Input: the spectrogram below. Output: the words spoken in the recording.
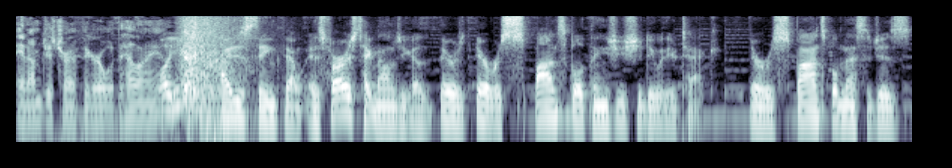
and I'm just trying to figure out what the hell I am. well, you're. I just think that as far as technology goes, there's there are responsible things you should do with your tech. There are responsible messages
